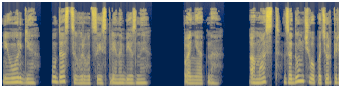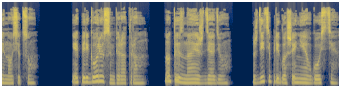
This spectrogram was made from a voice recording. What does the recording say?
и Ольге удастся вырваться из плена бездны. Понятно. А Маст задумчиво потер переносицу. Я переговорю с императором, но ты знаешь дядю. Ждите приглашения в гости.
